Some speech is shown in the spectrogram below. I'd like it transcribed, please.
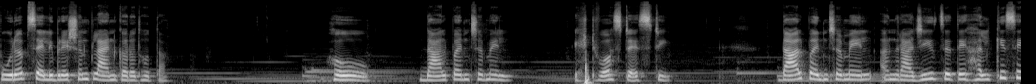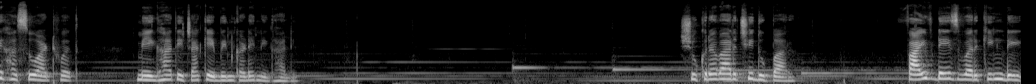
पूरब सेलिब्रेशन प्लॅन करत होता. हो दाल पंचमेल. It was tasty dal panchmel आणि राजीवचे ते हलकेसे हसू आठवत मेघा तिच्या केबिनकडे निघाली. शुक्रवारची दुपार. फाईव्ह डेज वर्किंग डे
